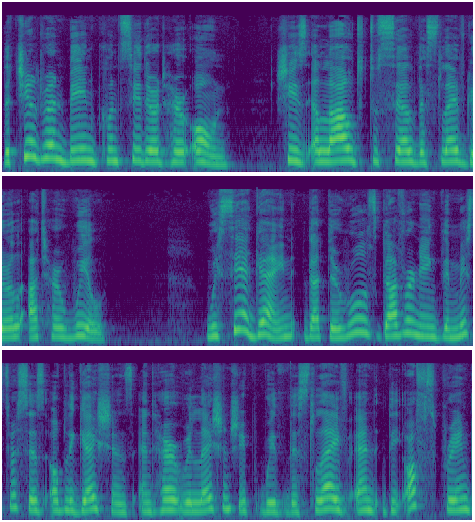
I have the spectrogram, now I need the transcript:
the children being considered her own. She is allowed to sell the slave girl at her will we see again that the rules governing the mistress's obligations and her relationship with the slave and the offspring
